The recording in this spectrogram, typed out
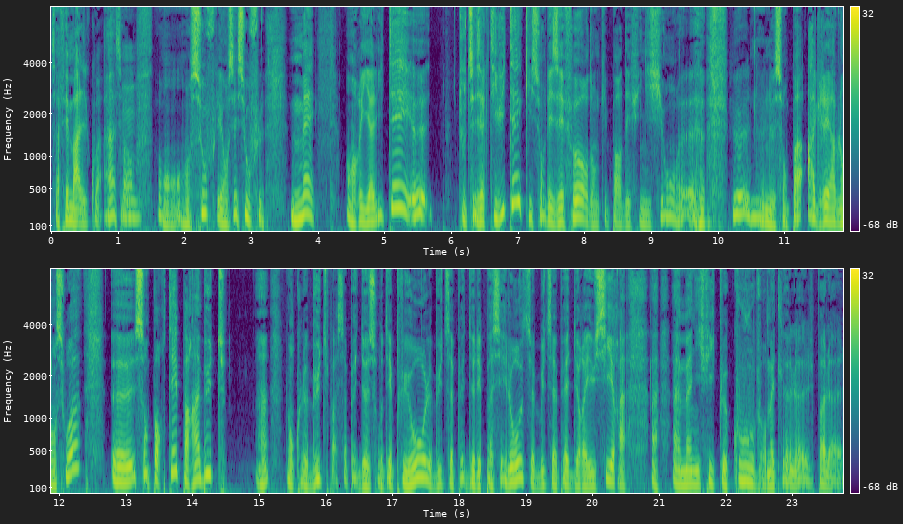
ça fait mal, quoi. Hein, ça, Hmm. on, on souffle et on s'essouffle. Mais en réalité, euh, toutes ces activités qui sont des efforts, donc qui par définition euh, euh, ne, sont pas agréables en soi, euh, sont portés par un but. Hein. donc le but, bah, ça peut être de sauter plus haut, le but ça peut être de dépasser l'autre, le but ça peut être de réussir un, un- un magnifique coup pour mettre le, le- je sais pas, le-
